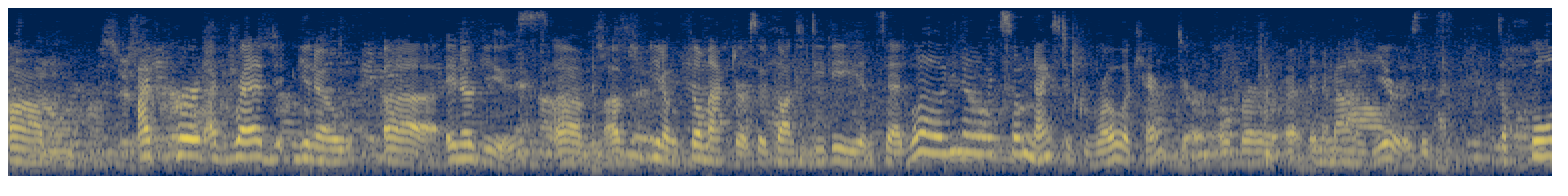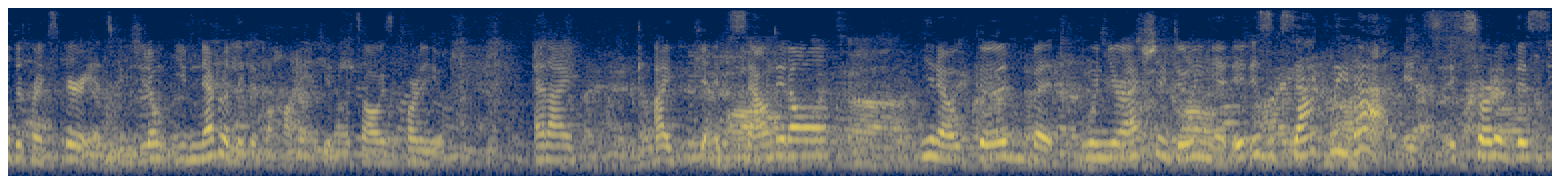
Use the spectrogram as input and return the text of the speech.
um, I've heard, I've read, you know, uh, interviews um, of you know film actors who've gone to TV and said, well, you know, it's so nice to grow a character over an amount of years. It's it's a whole different experience because you don't you never leave it behind. You know, it's always a part of you. And I, I, it sounded all, you know, good, but when you're actually doing it, it is exactly that. It's it's sort of this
